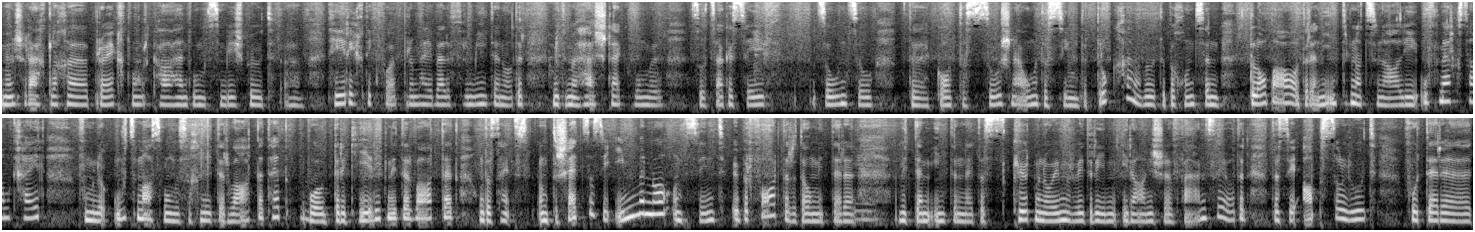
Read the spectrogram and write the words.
menschenrechtlichen Projekten, die wir hatten, wo wir zum Beispiel die, äh, die Hinrichtung von jemandem vermeiden oder mit einem Hashtag, wo wir sozusagen safe so und so, dann geht das so schnell um, dass sie unterdrücken, weil dann bekommt es eine globale oder eine internationale Aufmerksamkeit von einem Ausmaß, wo man sich nicht erwartet hat, wo die Regierung nicht erwartet und das unterschätzen sie immer noch und sind überfordert auch mit, der, ja. mit dem Internet. Das hört man auch immer wieder im iranischen Fernsehen, oder? dass sie absolut vor der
